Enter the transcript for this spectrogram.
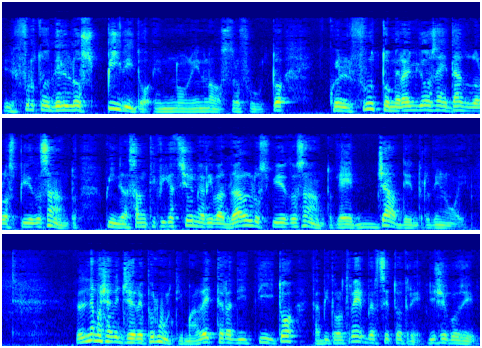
il frutto dello Spirito e non il nostro frutto, quel frutto meraviglioso è dato dallo Spirito Santo, quindi la santificazione arriva dallo Spirito Santo che è già dentro di noi. Andiamoci a leggere per ultima, lettera di Tito, capitolo 3, versetto 3, dice così,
